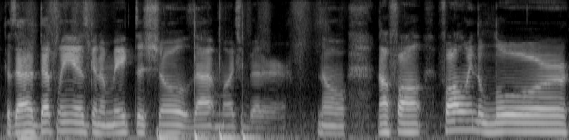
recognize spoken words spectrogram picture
Because that definitely is going to make the show that much better. No, not fo- following the lore,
